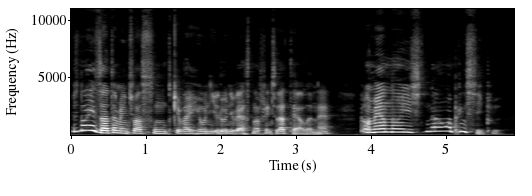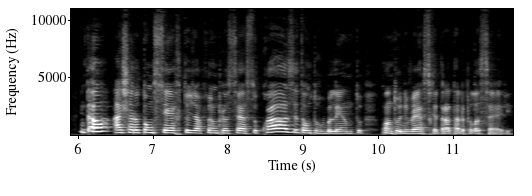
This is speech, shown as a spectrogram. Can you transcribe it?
mas não é exatamente o assunto que vai reunir o universo na frente da tela, né? Pelo menos não a princípio. Então, achar o tom certo já foi um processo quase tão turbulento quanto o universo retratado pela série.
